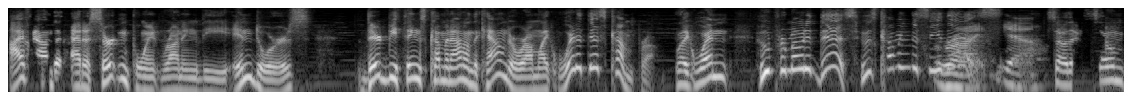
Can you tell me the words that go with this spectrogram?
I found that at a certain point running the indoors, there'd be things coming out on the calendar where I'm like, where did this come from? Like when who promoted this? Who's coming to see right? this? Yeah. So there's so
